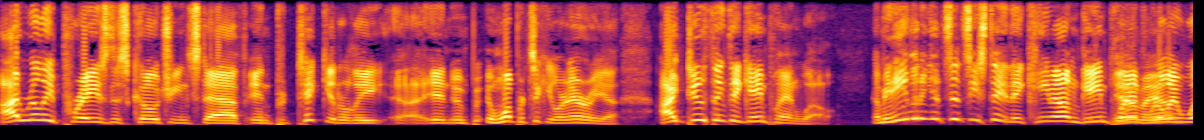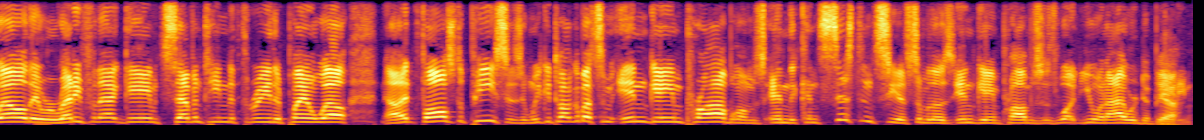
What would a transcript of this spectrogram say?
I really praise this coaching staff in particularly uh, in, in in one particular area. I do think they game plan well. I mean, even against NC State, they came out and game planned man. really well. They were ready for that game. It's 17 to 3. They're playing well. Now it falls to pieces, and we can talk about some in-game problems and the consistency of some of those in-game problems is what you and I were debating.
